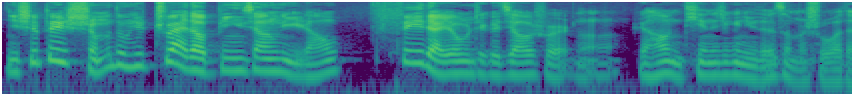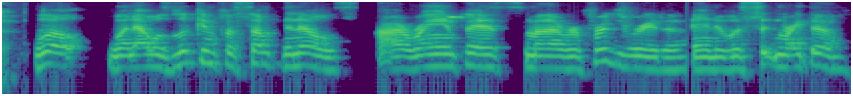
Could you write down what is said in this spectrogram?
你是被什么东西拽到冰箱里，然后非得用这个胶水呢？然后你听听这个女的怎么说的？Well, when I was looking for something else, I ran past my refrigerator and it was sitting right there.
